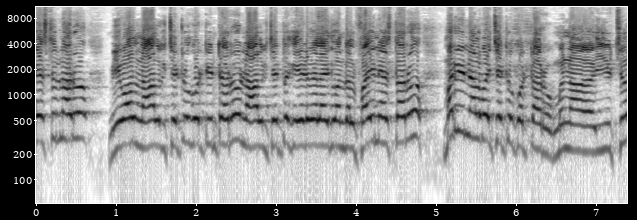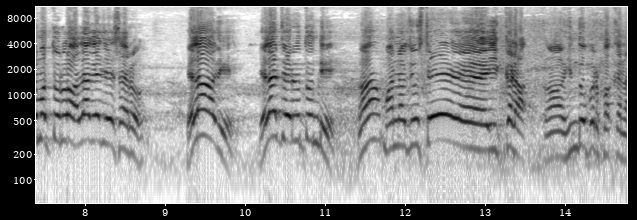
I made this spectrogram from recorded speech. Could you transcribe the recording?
చేస్తున్నారు? మీ వాళ్ళు నాలుగు చెట్లు కొట్టింటారు నాలుగు చెట్లకు ఏడు వేల ఐదు వందలు ఫైన్ వేస్తారు మరీ నలభై చెట్లు కొట్టారు మొన్న ఈ చిలమత్తూరులో అలాగే చేశారు. ఎలా అది? ఎలా జరుగుతుంది? మొన్న చూస్తే ఇక్కడ ఆ, హిందూపూర్ పక్కన.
